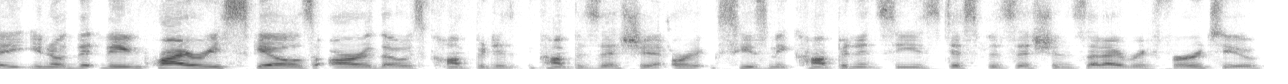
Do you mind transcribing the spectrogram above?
Uh, you know the, the inquiry skills are those compet- composition or excuse me competencies dispositions that i refer to.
